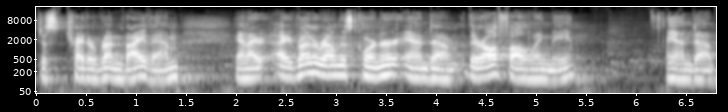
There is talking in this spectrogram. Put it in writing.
just try to run by them. And I, I run around this corner, and um, they're all following me. And um,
